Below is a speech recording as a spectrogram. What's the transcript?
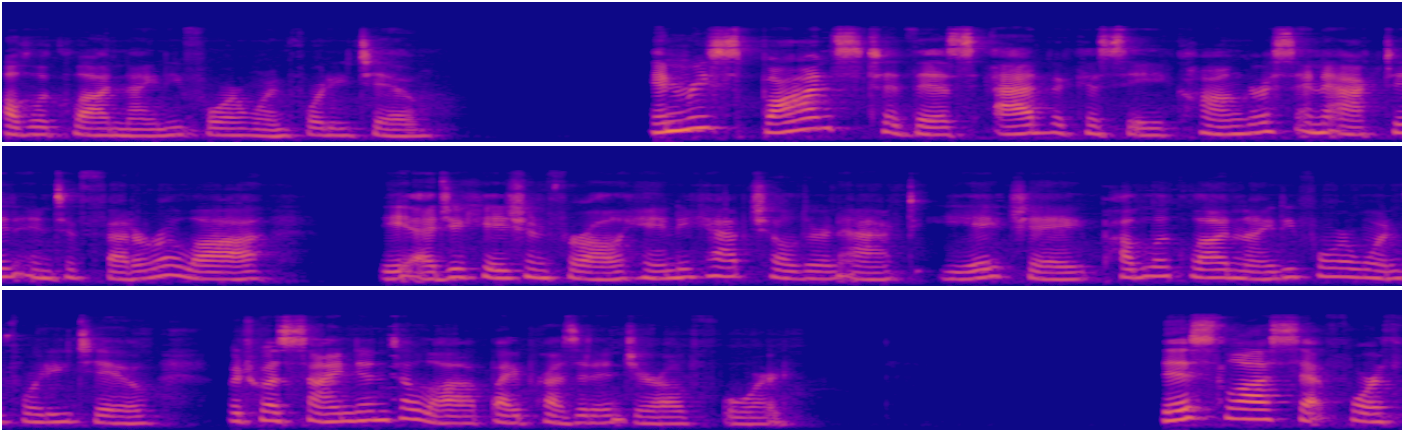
Public Law 94 142. In response to this advocacy, Congress enacted into federal law the Education for All Handicapped Children Act, EHA, Public Law 94 142, which was signed into law by President Gerald Ford. This law set forth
